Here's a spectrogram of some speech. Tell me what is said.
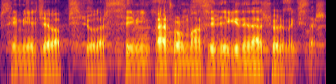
Semih'e cevap istiyorlar. Semih'in performansı ile ilgili neler söylemek ister?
